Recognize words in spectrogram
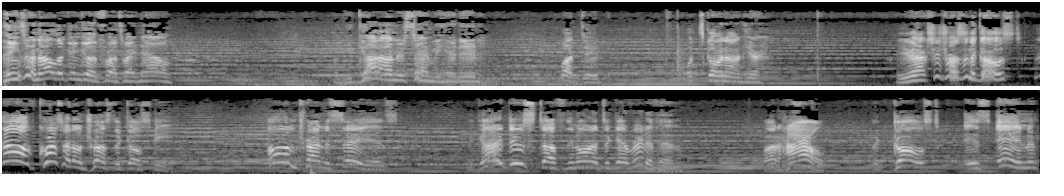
things are not looking good for us right now. But you gotta understand me here, dude. What, dude? What's going on here? Are you actually trusting a ghost? No, of course I don't trust the ghost he. All I'm trying to say is, you gotta do stuff in order to get rid of him. But how? The ghost is in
